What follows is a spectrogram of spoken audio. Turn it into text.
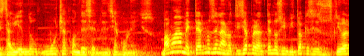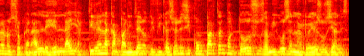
está viendo mucha condescendencia con ellos. Vamos a meternos en la noticia, pero antes los invito a que se suscriban a nuestro canal, leen like, activen la campanita de notificaciones y compartan con todos sus amigos en las redes sociales.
